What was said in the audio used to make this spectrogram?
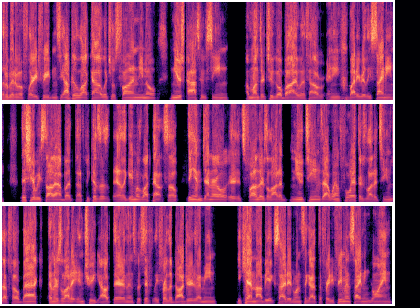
little bit of a flurried free agency after the lockout, which was fun. You know, in years past, we've seen a month or two go by without anybody really signing. This year we saw that, but that's because uh, the game was locked out. So, I think in general, it's fun. There's a lot of new teams that went for it. There's a lot of teams that fell back, and there's a lot of intrigue out there. And then specifically for the Dodgers, I mean, you can't not be excited once they got the Freddie Freeman signing going,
